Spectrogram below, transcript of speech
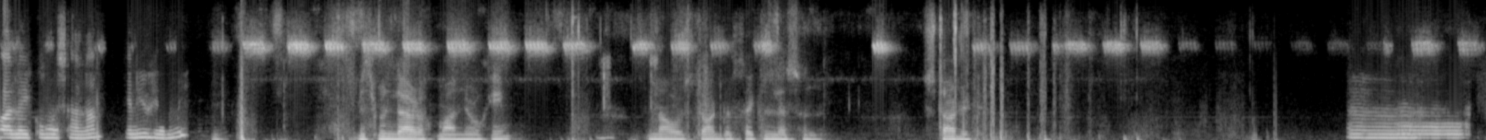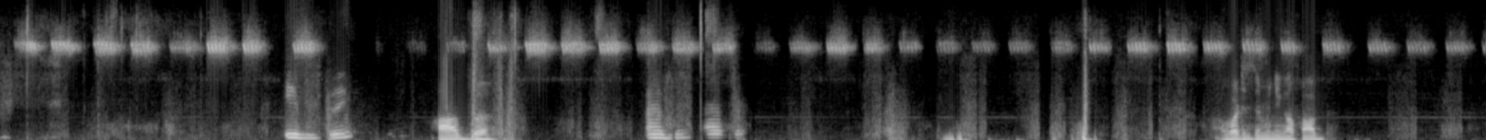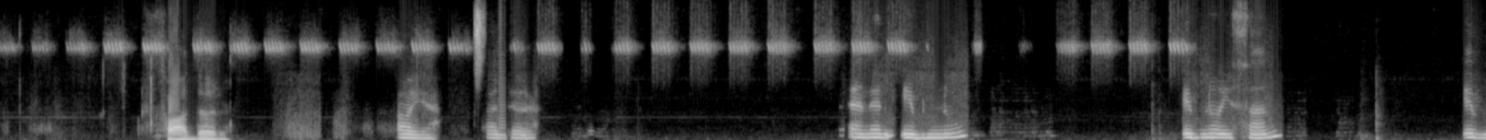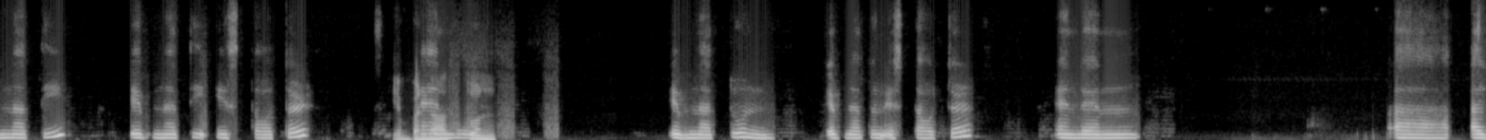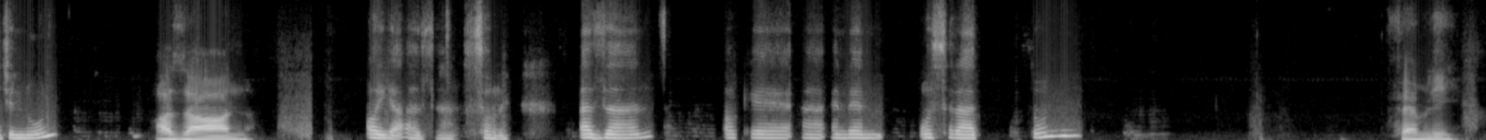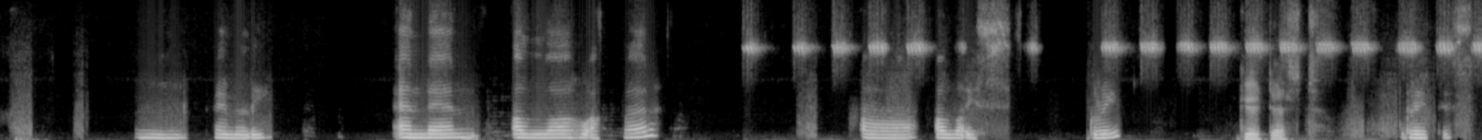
Walaikum assalam. Can you hear me? Bismillah ar-Rahman ar-Rahim. Now start the second lesson. Start it. Uh, Ibn Ab. Ab What is the meaning of Ab? Father. Oh yeah, father. And then Ibnu. Ibnu is son. Ibnati. Ibnati is daughter. Ibnatun. Ibnatun. Ibnatun is daughter. And then uh, Ajnun. Azan. Oh yeah, Azan. Sorry. Azan. Okay. Uh, and then Usratun. Family. Mm, family. And then Allahu Akbar. Uh, Allah is great, Greatest. greatest.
